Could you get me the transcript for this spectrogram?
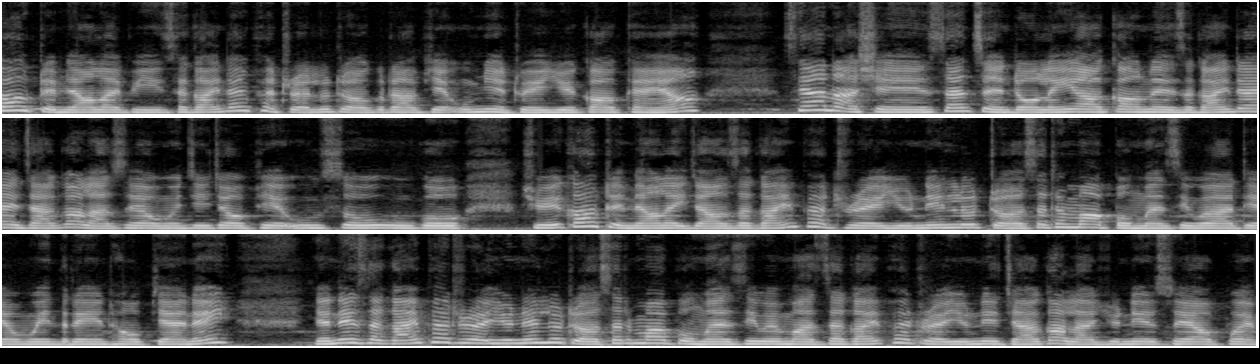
ကောက်တင်မြောက်လိုက်ပြီးစကိုင်းတိုင်းဖက်ဒရယ်လွှတ်တော်ကတာဖြစ်ဦးမြင့်ထွေးရေကောက်ခံရ ဆရာနာရှင်စန့်ကျင်တော်လင်းအကောင့်နဲ့စကိုင်းတိုင်းရဲ့ဂျာကာလာဆိုရဝင်ကြီးချုပ်ဖြစ်ဦးစိုးဦးကိုရေကောက်တင်မြောက်လိုက်ကြောင်းစကိုင်းဖက်ဒရယ်ယူနစ်လွှတ်တော်စက်ထမပုံမှန်စီဝါတရားဝင်သတင်းထုတ်ပြန်တယ်။ယနေ့စကိုင်းဖက်ဒရယ်ယူနစ်လွှတ်တော်စက်ထမပုံမှန်စီဝါမှာစကိုင်းဖက်ဒရယ်ယူနစ်ဂျာကာလာယူနစ်ဆွေရောက်ဖွဲ့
